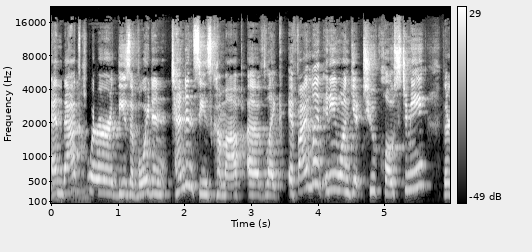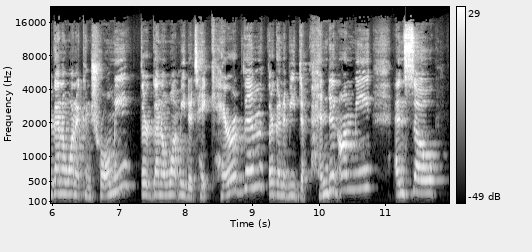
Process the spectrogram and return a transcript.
And hmm. that's where these avoidant tendencies come up of like if I let anyone get too close to me, they're going to want to control me. They're going to want me to take care of them. They're going to be dependent on me. And so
